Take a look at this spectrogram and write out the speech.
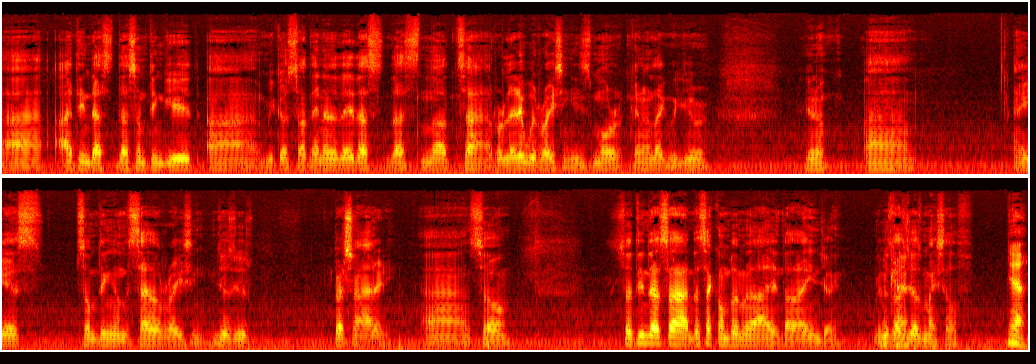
Uh, I think that's that's something good uh, because at the end of the day, that's that's not uh, related with racing. It's more kind of like with your, you know, um, I guess something on the side of racing, just your personality. Uh, so, so I think that's a that's a compliment that I, that I enjoy because okay. that's just myself. Yeah.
